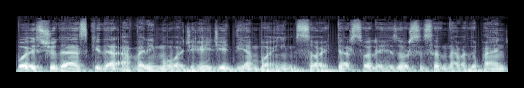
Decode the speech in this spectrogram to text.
باعث شده است که در اولین مواجهه جدی با این سایت در سال 1395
